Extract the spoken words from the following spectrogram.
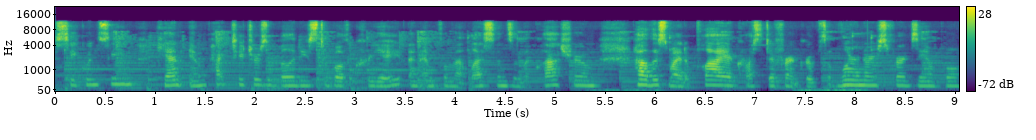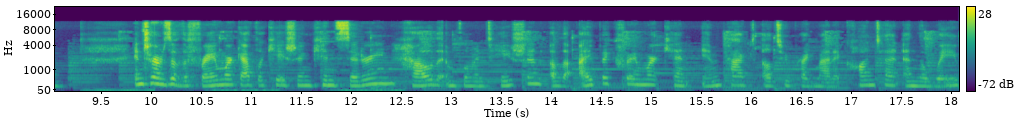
sequencing can impact teachers' abilities to both create and implement lessons in the classroom, how this might apply across different groups of learners, for example. In terms of the framework application, considering how the implementation of the IPIC framework can impact L2 pragmatic content and the way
